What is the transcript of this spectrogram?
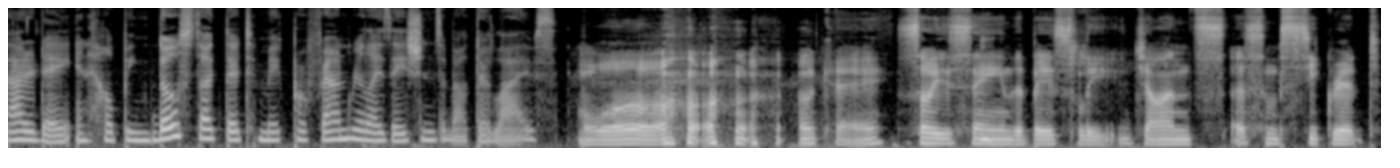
Saturday and helping those stuck there to make profound realizations about their lives. Whoa. okay. So he's saying that basically John's uh, some secret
